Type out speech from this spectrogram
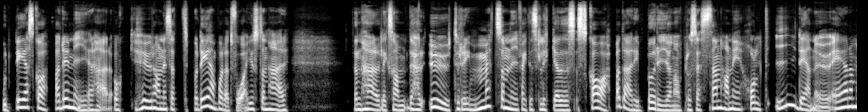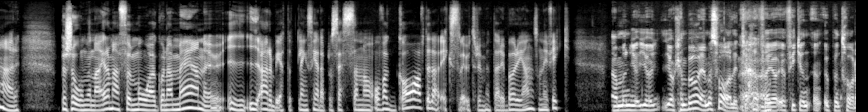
Och det skapade ni er här. Och hur har ni sett på det båda två? Just den här den här, liksom, det här utrymmet som ni faktiskt lyckades skapa där i början av processen. Har ni hållit i det nu? Är de här personerna, är de här förmågorna med nu i, i arbetet längs hela processen? Och, och vad gav det där extra utrymmet där i början som ni fick? Ja, men jag, jag, jag kan börja med att svara lite grann, för jag, jag fick en, en, upp en tråd.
